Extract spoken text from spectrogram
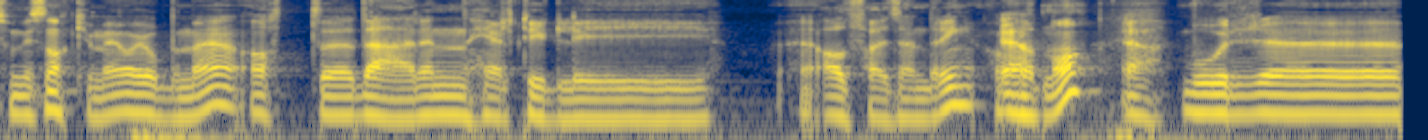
som vi snakker med og jobber med, at det er en helt tydelig atferdsendring akkurat nå. Ja. Hvor eh,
